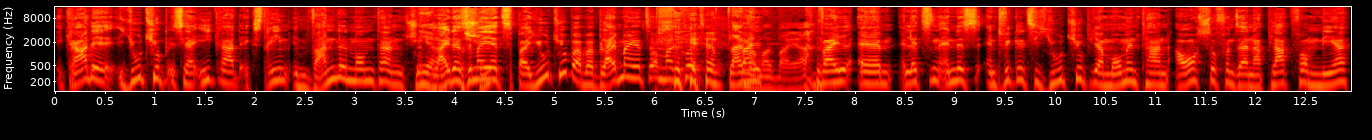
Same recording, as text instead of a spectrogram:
gerade YouTube ist ja eh gerade extrem im Wandel momentan. Ja, Leider sind wir jetzt bei YouTube, aber bleiben wir jetzt auch mal kurz. bleiben weil, wir mal bei, ja. Weil ähm, letzten Endes entwickelt sich YouTube ja momentan auch so von seiner Plattform mehr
